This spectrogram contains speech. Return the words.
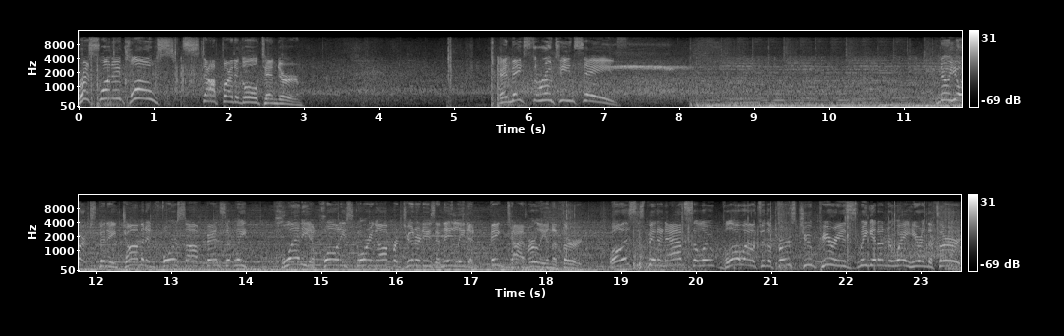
Wrist one in close. Stopped by the goaltender. And makes the routine save. New York's been a dominant force offensively. Plenty of quality scoring opportunities, and they lead it big time early in the third. Well, this has been an absolute blowout through the first two periods as we get underway here in the third.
